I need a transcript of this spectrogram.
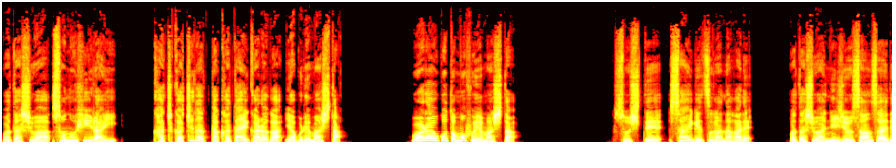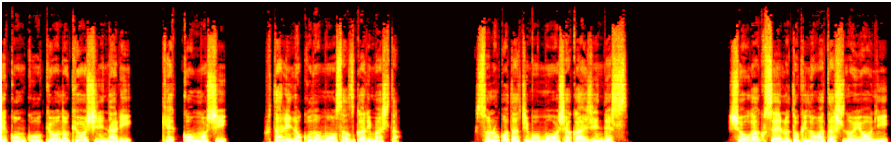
私はその日以来、カチカチだった硬い殻が破れました。笑うことも増えました。そして歳月が流れ、私は23歳で根高教の教師になり、結婚もし、二人の子供を授かりました。その子たちももう社会人です。小学生の時の私のように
